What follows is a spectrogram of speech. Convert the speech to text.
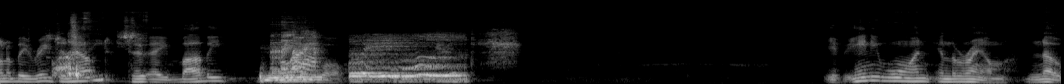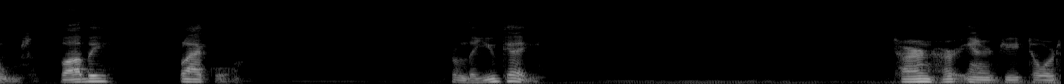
Gonna, gonna be reaching out to a Bobby Blackwell. If anyone in the realm knows Bobby Blackwell from the UK, turn her energy toward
